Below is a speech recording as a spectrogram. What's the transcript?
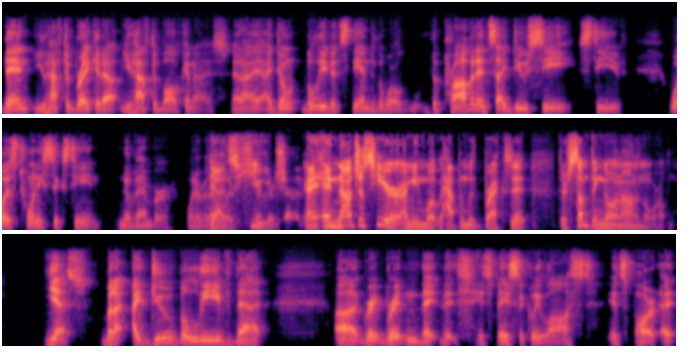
then you have to break it up. You have to balkanize. And i, I don't believe it's the end of the world. The providence i do see steve was 2016 November, whatever that yeah, was. it's huge, and, and, not just here. I mean, what happened with Brexit? There's something going on in the world. Yes, but I, I do believe that uh, Great Britain, they, they, it's basically lost. It's part. I,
